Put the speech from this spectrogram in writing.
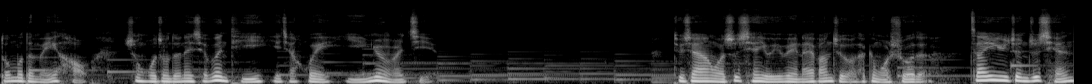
多么的美好，生活中的那些问题也将会迎刃而解。就像我之前有一位来访者，他跟我说的，在抑郁症之前，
